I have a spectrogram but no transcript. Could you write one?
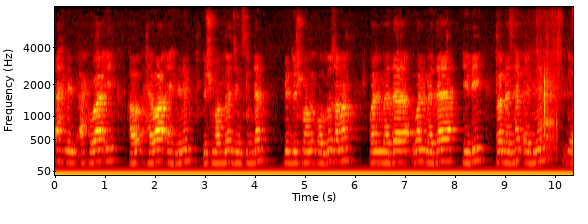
ehlil ehvai heva ehlinin düşmanlığı cinsinden bir düşmanlık olduğu zaman vel medahibi ve mezhep ehlinin e,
